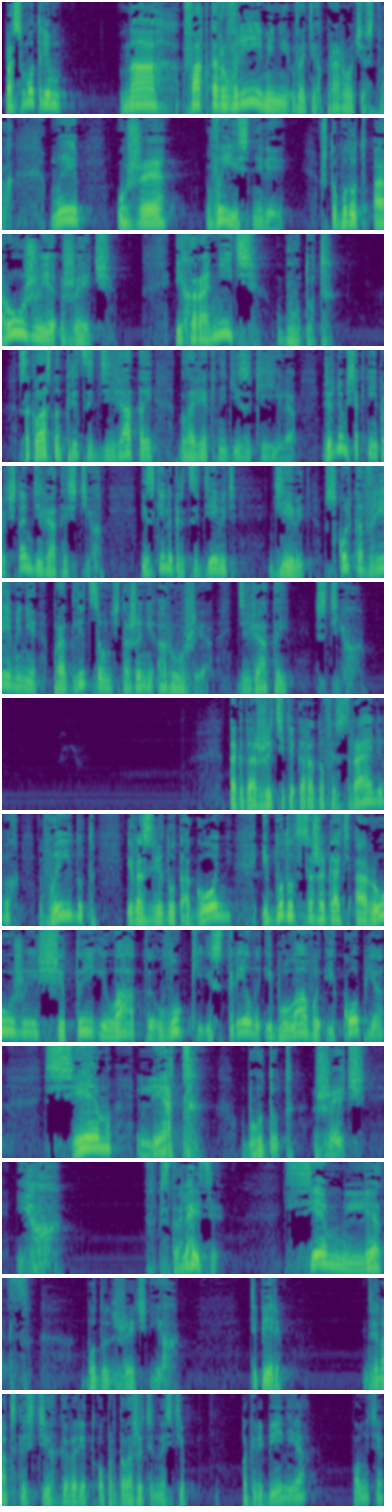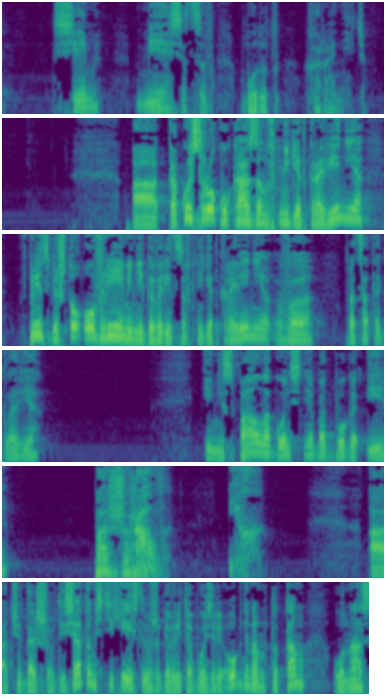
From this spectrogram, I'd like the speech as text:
посмотрим на фактор времени в этих пророчествах. Мы уже выяснили, что будут оружие жечь и хоронить будут, согласно 39 главе книги Иезекииля. Вернемся к ней и прочитаем 9 стих. Иезекииля 39, 9. Сколько времени продлится уничтожение оружия? 9 стих. Тогда жители городов Израилевых выйдут и разведут огонь, и будут сожигать оружие, щиты и латы, луки и стрелы, и булавы и копья. Семь лет будут жечь их. Представляете? Семь лет будут жечь их. Теперь 12 стих говорит о продолжительности погребения. Помните? Семь месяцев будут хоронить. А какой срок указан в книге Откровения? В принципе, что о времени говорится в книге Откровения в 20 главе? «И не спал огонь с неба от Бога, и пожрал их». А чуть дальше в 10 стихе, если уже говорить об озере Огненном, то там у нас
